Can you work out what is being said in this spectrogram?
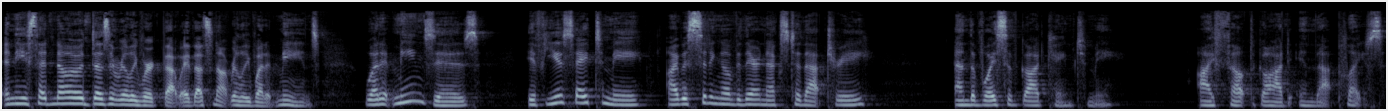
And he said, No, it doesn't really work that way. That's not really what it means. What it means is if you say to me, I was sitting over there next to that tree, and the voice of God came to me, I felt God in that place,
